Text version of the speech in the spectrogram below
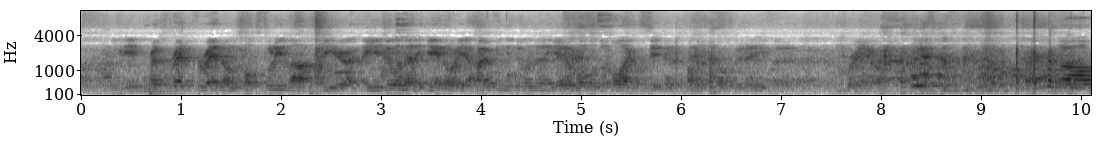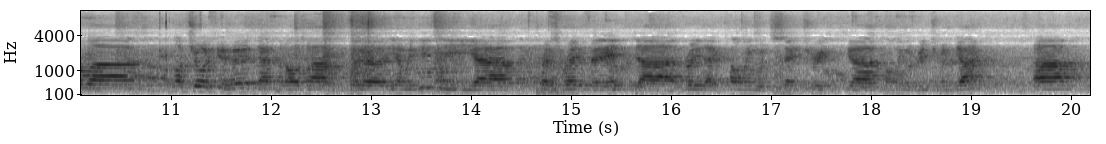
Um, you did press red for red on top footy last year. Are you doing that again, or are you hoping you're doing that again? Or what was it like sitting in a common box with Eve for three hours? Well, uh, I'm not sure if you heard that, but I was asked whether, you know, we did the uh, press red for Ed, uh, read that Collingwood-centric uh, Collingwood-Richmond game. Um,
